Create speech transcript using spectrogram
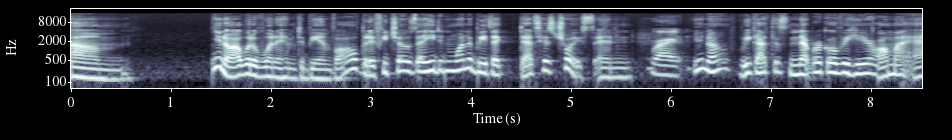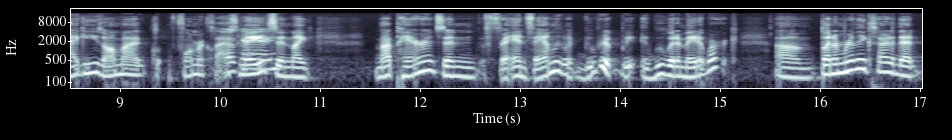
um, you know, I would have wanted him to be involved, but if he chose that he didn't want to be, that that's his choice. And right, you know, we got this network over here, all my Aggies, all my cl- former classmates, okay. and like my parents and and family, we would we, we would have made it work. Um, but I'm really excited that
